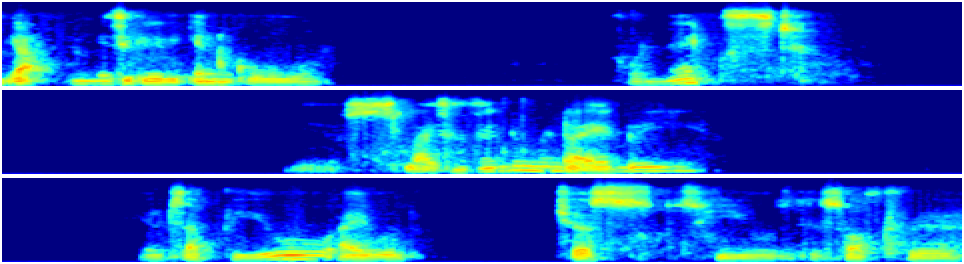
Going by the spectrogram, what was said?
yeah basically we can go for next yes license agreement i agree it's up to you. I would just use the software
